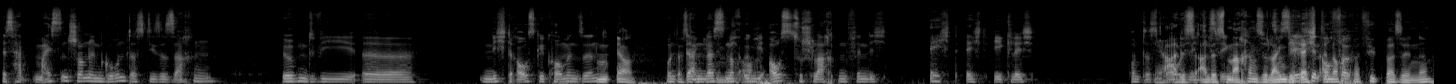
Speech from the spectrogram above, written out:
Es hat meistens schon einen Grund, dass diese Sachen irgendwie äh, nicht rausgekommen sind. Ja. Und das dann das noch nämlich auch. irgendwie auszuschlachten, finde ich echt, echt eklig. Und das Ja, alles, alles Deswegen, machen, solange so die Rechte noch ver- verfügbar sind, ne?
